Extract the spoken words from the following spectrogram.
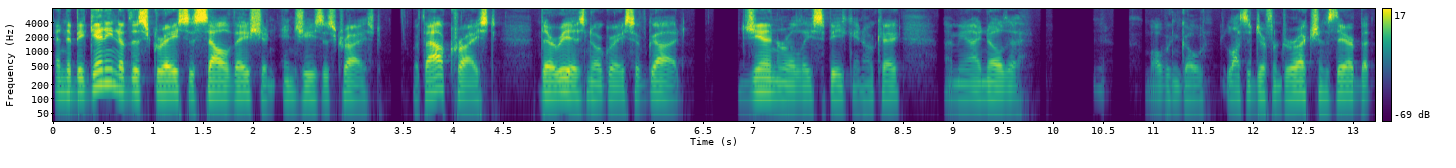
And the beginning of this grace is salvation in Jesus Christ. Without Christ, there is no grace of God, generally speaking, okay? I mean, I know that, well, we can go lots of different directions there, but,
